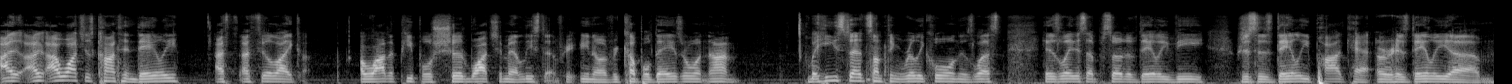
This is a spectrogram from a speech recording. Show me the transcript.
I, I, I watch his content daily. I I feel like a lot of people should watch him at least every you know every couple days or whatnot. But he said something really cool in his last his latest episode of DailyVee, which is his daily podcast or his daily um,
